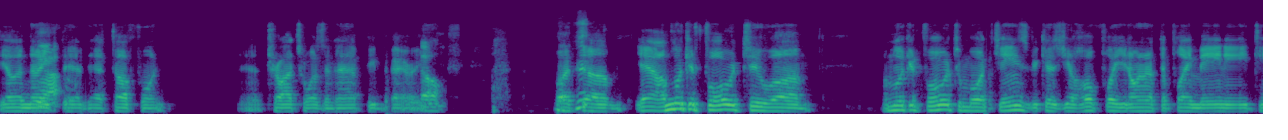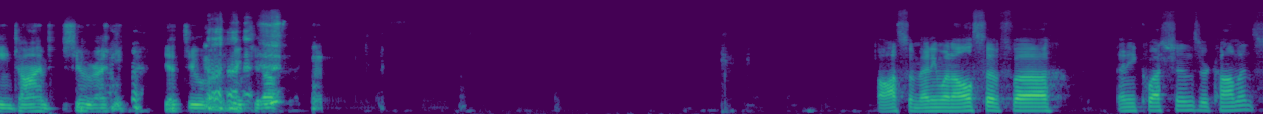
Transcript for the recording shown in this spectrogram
the other night. Yeah. They had that tough one. Yeah, Trotz wasn't happy, Barry. No, But um, yeah, I'm looking forward to um, I'm looking forward to more teams because you hopefully you don't have to play Maine 18 times too, right? Get to uh, mix it up. Awesome. Anyone else have uh, any questions or comments?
